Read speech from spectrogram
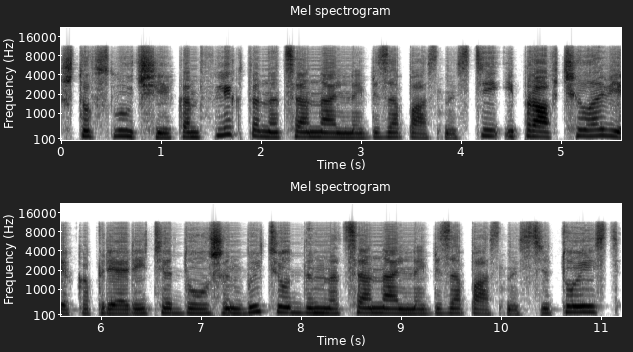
что в случае конфликта национальной безопасности и прав человека приоритет должен быть отдан национальной безопасности, то есть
